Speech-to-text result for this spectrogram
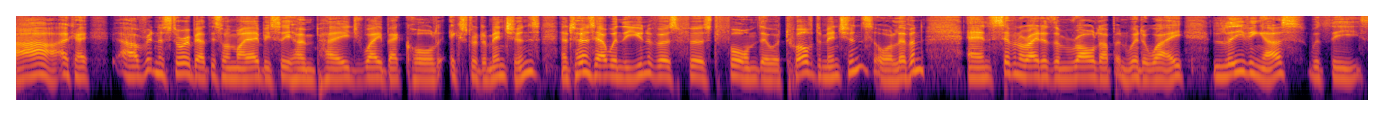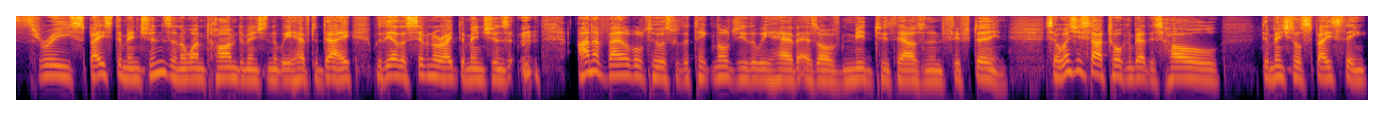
Ah, okay. I've written a story about this on my ABC homepage way back called Extra Dimensions. And it turns out when the universe first formed, there were 12 dimensions, or 11, and seven or eight of them rolled up and went away, leaving us with the three space dimensions and the one time dimension that we have today, with the other seven or eight dimensions unavailable to us with the technology that we have as of mid 2015. So once you start talking about this whole dimensional space thing,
